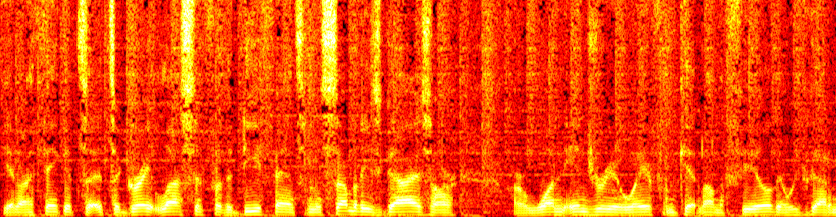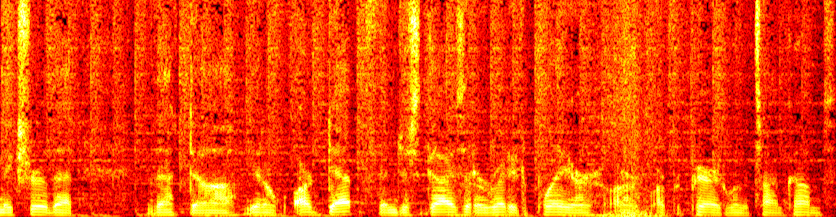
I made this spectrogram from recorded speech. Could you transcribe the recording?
you know I think it's a, it's a great lesson for the defense. I mean, some of these guys are are one injury away from getting on the field, and we've got to make sure that that uh, you know our depth and just guys that are ready to play are, are, are prepared when the time comes.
